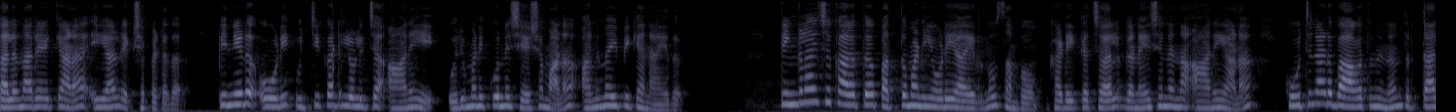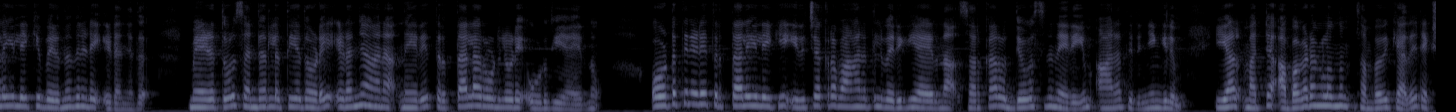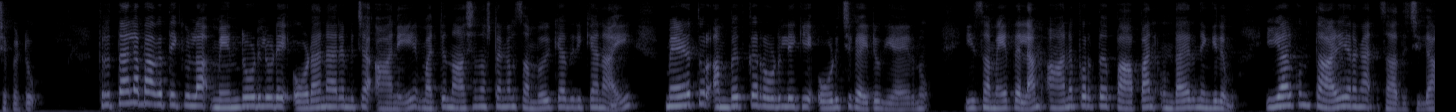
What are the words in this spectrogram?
തലനാരിഴയ്ക്കാണ് ഇയാൾ രക്ഷപ്പെട്ടത്. പിന്നീട് ഓടി കുറ്റിക്കാട്ടിലൊളിച്ച ആനയെ ഒരു മണിക്കൂറിന് ശേഷമാണ് അനുനയിപ്പിക്കാനായത്. തിങ്കളാഴ്ച കാലത്ത് പത്ത് മണിയോടെയായിരുന്നു സംഭവം. കടേക്കച്ചാൽ ഗണേശൻ എന്ന ആനയാണ് കൂറ്റനാട് ഭാഗത്തു നിന്നും തൃത്താലയിലേക്ക് വരുന്നതിനിടെ ഇടഞ്ഞത്. മേഴത്തൂർ സെന്ററിലെത്തിയതോടെ ഇടഞ്ഞ ആന നേരെ തൃത്താല റോഡിലൂടെ ഓടുകയായിരുന്നു. ഓട്ടത്തിനിടെ തൃത്താലയിലേക്ക് ഇരുചക്ര വാഹനത്തിൽ വരികയായിരുന്ന സർക്കാർ ഉദ്യോഗസ്ഥന് നേരെയും ആന തിരിഞ്ഞെങ്കിലും ഇയാൾ മറ്റ് അപകടങ്ങളൊന്നും സംഭവിക്കാതെ രക്ഷപ്പെട്ടു. തൃത്താല ഭാഗത്തേക്കുള്ള മെയിൻ റോഡിലൂടെ ഓടാനാരംഭിച്ച ആനയെ മറ്റ് നാശനഷ്ടങ്ങൾ സംഭവിക്കാതിരിക്കാനായി മേഴത്തൂർ അംബേദ്കർ റോഡിലേക്ക് ഓടിച്ചു കയറ്റുകയായിരുന്നു. ഈ സമയത്തെല്ലാം ആനപ്പുറത്ത് പാപ്പാൻ ഉണ്ടായിരുന്നെങ്കിലും ഇയാൾക്കും താഴെയിറങ്ങാൻ സാധിച്ചില്ല.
